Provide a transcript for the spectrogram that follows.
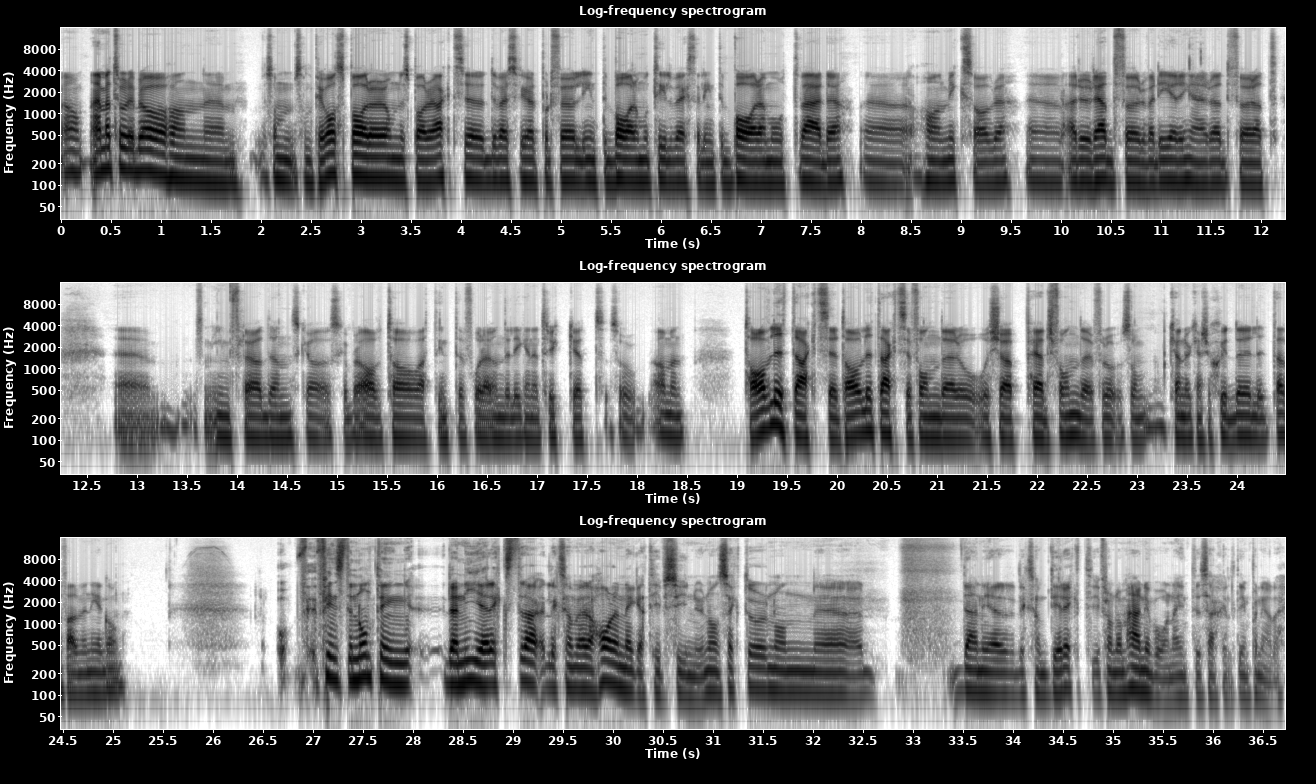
Ja, men jag tror det är bra att ha en, eh, som, som privatsparare, om du sparar aktier, diversifierad portfölj, inte bara mot tillväxt eller inte bara mot värde. Eh, Ha en mix av det. Eh, Är du rädd för värderingar, är du rädd för att eh, inflöden ska, ska börja avta och att inte få det underliggande trycket, så ja, men, ta av lite aktier, ta av lite aktiefonder och, och köp hedgefonder, för så kan du kanske skydda dig lite i alla fall vid nedgång. Finns det någonting där ni är extra, liksom, har en negativ syn nu? Någon sektor, någon, eh, där ni är liksom direkt ifrån de här nivåerna inte särskilt imponerade?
